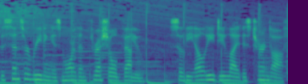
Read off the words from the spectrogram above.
The sensor reading is more than threshold value, so the LED light is turned off.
